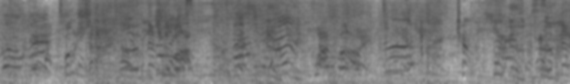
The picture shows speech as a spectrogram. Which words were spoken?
Round it! Push time. Them up. Out of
